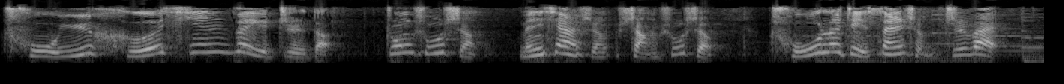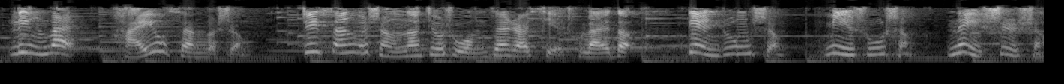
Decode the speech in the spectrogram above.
处于核心位置的中书省、门下省、尚书省，除了这三省之外，另外还有三个省。这三个省呢，就是我们在这儿写出来的殿中省、秘书省、内侍省。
